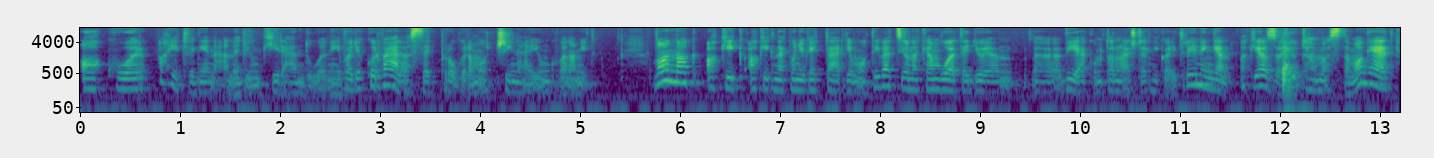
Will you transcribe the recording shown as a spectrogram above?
akkor a hétvégén elmegyünk kirándulni, vagy akkor válasz egy programot, csináljunk valamit. Vannak, akik, akiknek mondjuk egy tárgya motiváció, nekem volt egy olyan uh, diákom tanulástechnikai tréningen, aki azzal jutalmazta magát,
